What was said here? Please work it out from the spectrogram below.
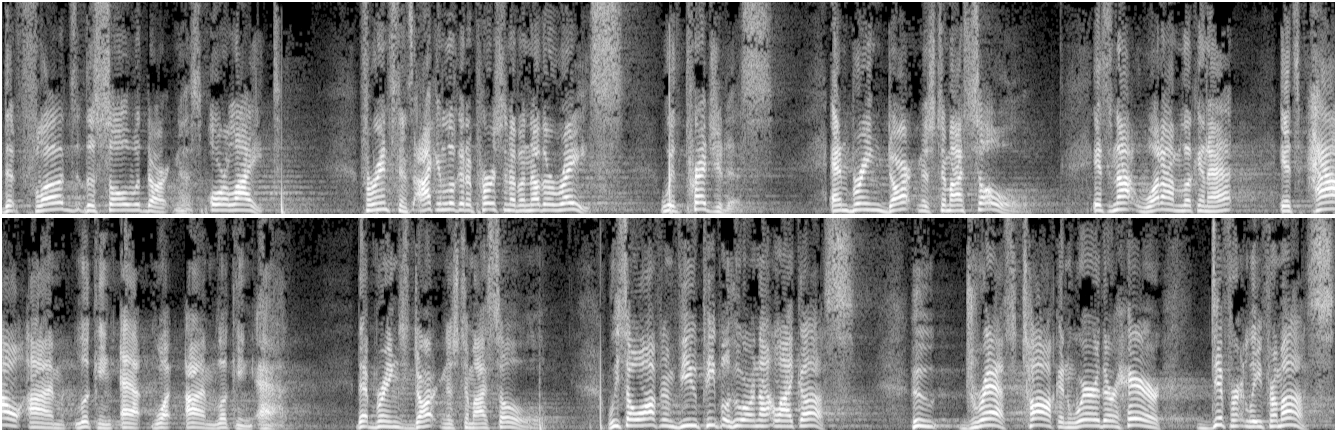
that floods the soul with darkness or light. For instance, I can look at a person of another race with prejudice and bring darkness to my soul. It's not what I'm looking at, it's how I'm looking at what I'm looking at that brings darkness to my soul. We so often view people who are not like us who dress, talk, and wear their hair differently from us.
